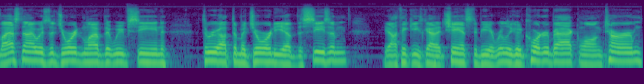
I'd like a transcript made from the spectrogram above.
Last night was the Jordan Love that we've seen throughout the majority of the season. Yeah, I think he's got a chance to be a really good quarterback long term,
